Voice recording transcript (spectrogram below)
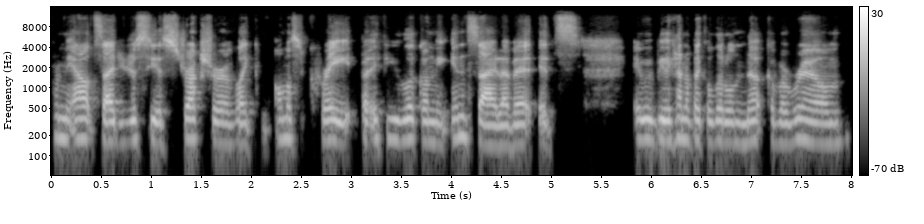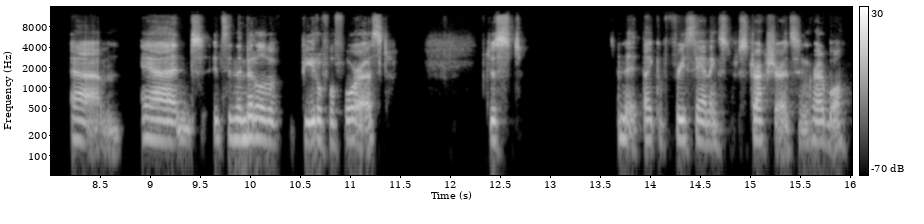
from the outside you just see a structure of like almost a crate but if you look on the inside of it it's it would be kind of like a little nook of a room um, and it's in the middle of a beautiful forest just and it, like a freestanding st- structure it's incredible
